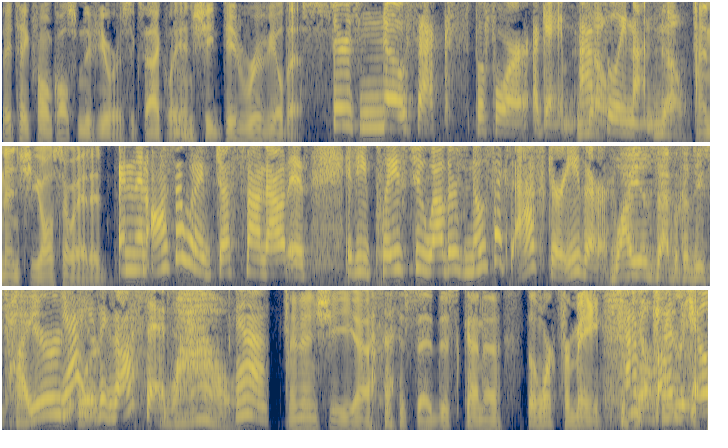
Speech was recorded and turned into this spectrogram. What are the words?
They take phone calls from the viewers, exactly. Hmm. And she did reveal this. There's no sex before a game. Absolutely none. No. And then she also added, And then also what I've just found out is if he plays too well, there's no sex after either. Why is that? Because he's tired? Yeah, Or- he's exhausted. Wow. Yeah. and then she uh, said, "This kind of doesn't work for me." Kind of a buzzkill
